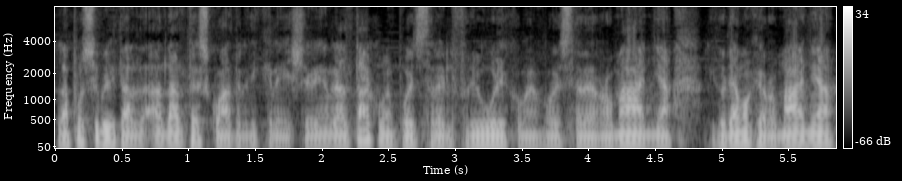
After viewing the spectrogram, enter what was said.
la possibilità ad altre squadre di crescere. In realtà, come può essere il Friuli, come può essere il Romagna, ricordiamo che Romagna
